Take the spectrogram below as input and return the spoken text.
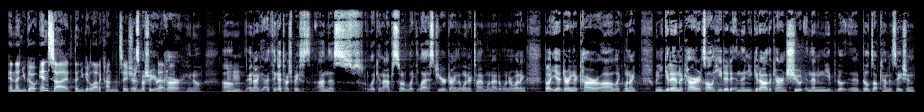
And then you go inside, then you get a lot of condensation. especially your that way. car, you know. Um, Mm-hmm. And I, I think I touched base on this like in an episode like last year during the winter time when I had a winter wedding. But yeah, during a car, uh, like when I when you get in a car, it's all heated, and then you get out of the car and shoot, and then you build, it builds up condensation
